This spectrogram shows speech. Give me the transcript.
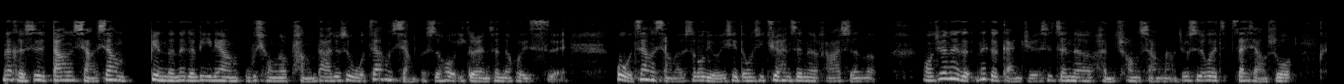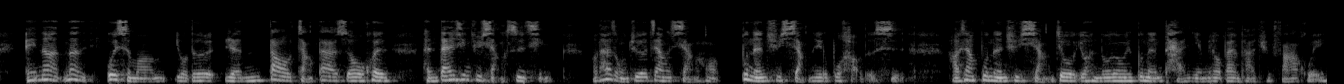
那可是当想象变得那个力量无穷的庞大，就是我这样想的时候，一个人真的会死诶，或我这样想的时候，有一些东西居然真的发生了。我觉得那个那个感觉是真的很创伤啊，就是会在想说。哎，那那为什么有的人到长大的时候会很担心去想事情？哦，他总觉得这样想哈，不能去想那个不好的事，好像不能去想，就有很多东西不能谈，也没有办法去发挥。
